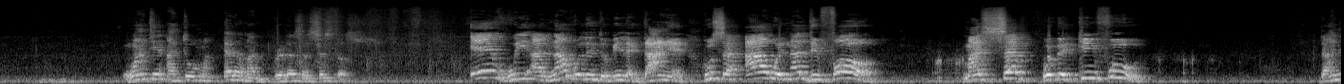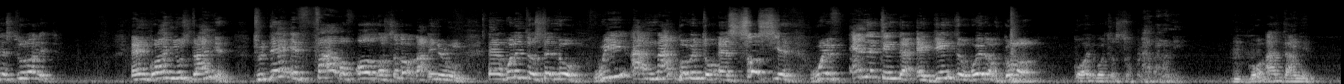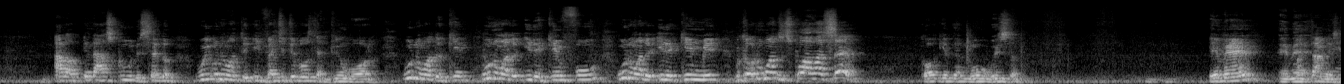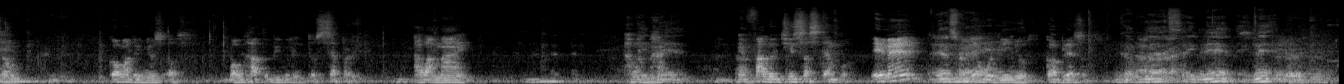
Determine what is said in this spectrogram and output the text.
One thing I told my elder my brothers and sisters, if we are not willing to be like Daniel, who said, I will not defile myself with the king food. Daniel stood on it. And God used Daniel. Today, if five of us are still up in the room and willing to say, No, we are not going to associate with anything that against the word of God, God going to supply money. Go ask Daniel out of in our school they said, look, we don't want to eat vegetables that drink water. We don't want to keep, we don't want to eat a king food. We don't want to eat a king meat because we want to spoil ourselves. God give them more wisdom. Amen. Amen. My time is done. God want to use us, but we have to be willing to separate our mind, our Amen. mind, and follow Jesus' temple. Amen. That's right. Then we'll be used. God bless us. God bless. Amen. Amen. Amen.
